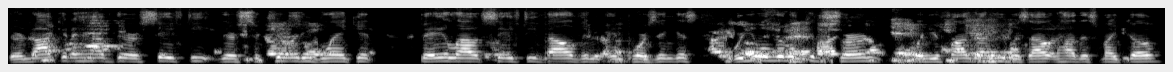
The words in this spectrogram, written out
They're not going to have their safety, their security blanket bailout safety valve in, in Porzingis. Were you a little concerned when you found out he was out how this might go?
